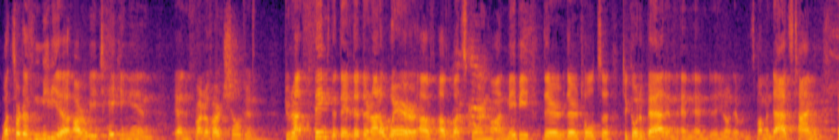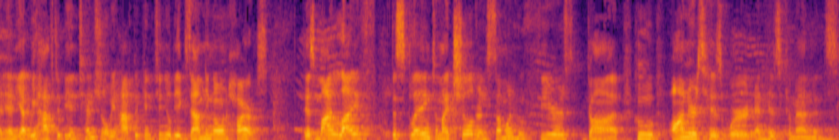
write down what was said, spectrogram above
What sort of media are we taking in in front of our children? Do not think that, they, that they're not aware of, of what's going on. Maybe they're, they're told to, to go to bed and, and, and you know, it's mom and dad's time, and, and, and yet we have to be intentional. We have to continually be examining our own hearts. Is my life displaying to my children someone who fears God, who honors His word and His commandments?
